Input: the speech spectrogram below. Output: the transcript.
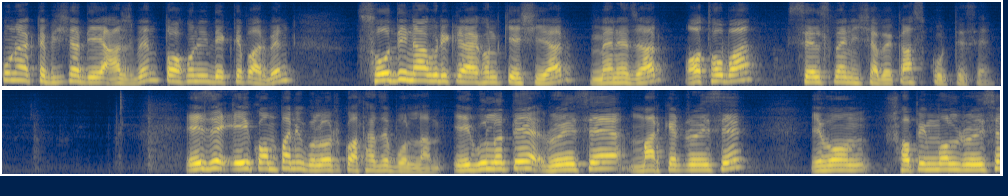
কোনো একটা ভিসা দিয়ে আসবেন, তখনই দেখতে পারবেন সৌদি নাগরিকরা এখন কেশিয়ার, ম্যানেজার অথবা সেলসম্যান হিসাবে কাজ করতেছে। এই যে এই কোম্পানিগুলোর কথা যে বললাম, এগুলোতে রয়েছে, মার্কেট রয়েছে এবং শপিং মল রয়েছে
